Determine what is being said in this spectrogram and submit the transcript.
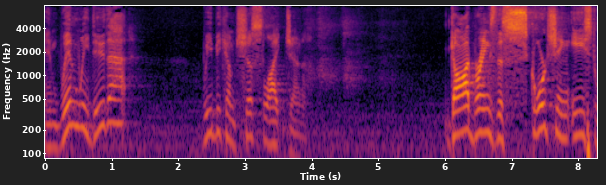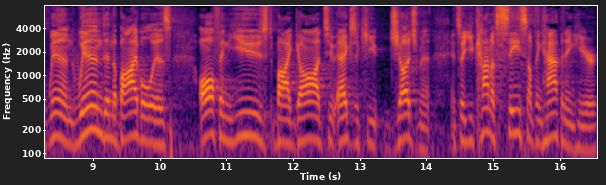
And when we do that, we become just like Jonah. God brings this scorching east wind. Wind in the Bible is often used by God to execute judgment. And so you kind of see something happening here.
